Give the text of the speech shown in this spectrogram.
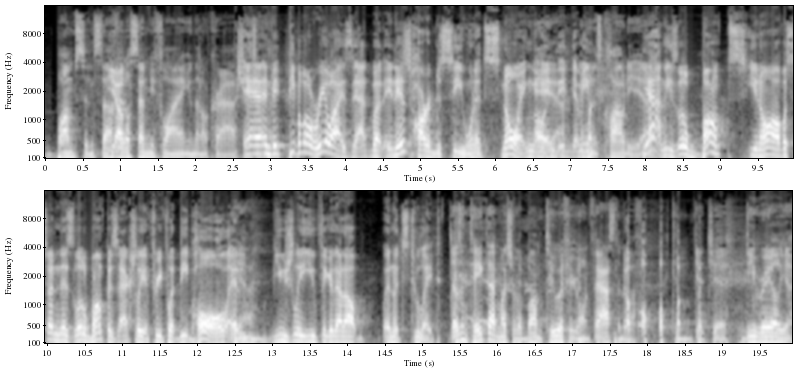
bumps and stuff. Yep. It'll send me flying and then I'll crash. Yeah, and people don't realize that, but it is hard to see when it's snowing. Oh, and yeah. it, I And mean, when it's cloudy, yeah. yeah, and these little bumps, you know, all of a sudden this little bump is actually a three foot deep hole, and Yeah. usually you figure that out when it's too late. doesn't take that much of a bump too if you're going fast enough. It can get you derail you.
